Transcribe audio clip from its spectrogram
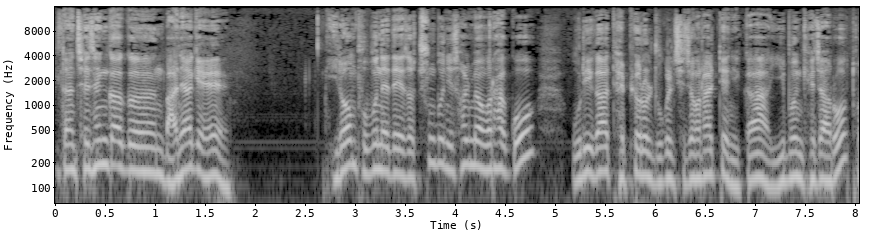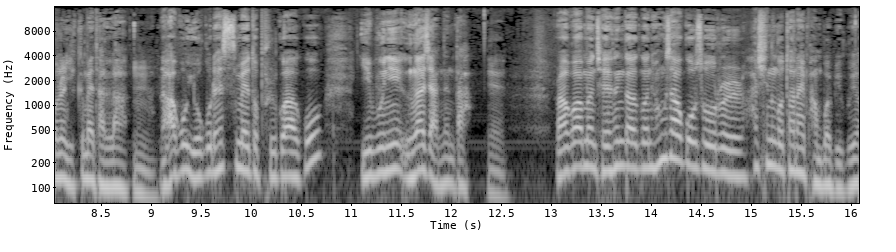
일단 제 생각은 만약에 이런 부분에 대해서 충분히 설명을 하고 우리가 대표를 누굴 지정을 할 테니까 이분 계좌로 돈을 입금해 음. 달라라고 요구를 했음에도 불구하고 이분이 응하지 않는다. 예. 라고 하면 제 생각은 형사 고소를 하시는 것도 하나의 방법이고요.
